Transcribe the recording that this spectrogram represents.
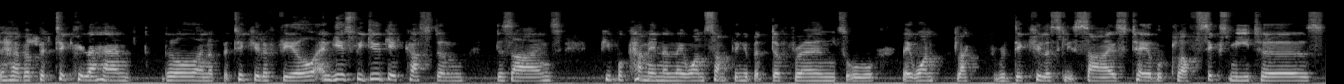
have a particular handle and a particular feel. And yes, we do get custom designs. People come in and they want something a bit different, or they want like ridiculously sized tablecloth, six meters.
